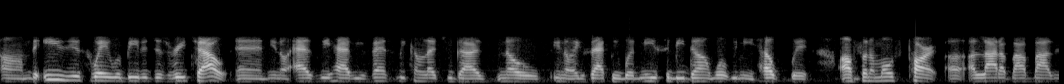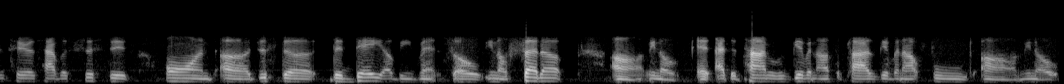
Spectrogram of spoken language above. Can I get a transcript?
Um the easiest way would be to just reach out and you know as we have events we can let you guys know you know exactly what needs to be done what we need help with. Uh, for the most part uh, a lot of our volunteers have assisted on uh just the the day of events. So you know set up um, you know, at, at the time it was giving out supplies, giving out food, um, you know,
